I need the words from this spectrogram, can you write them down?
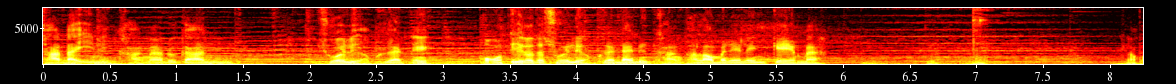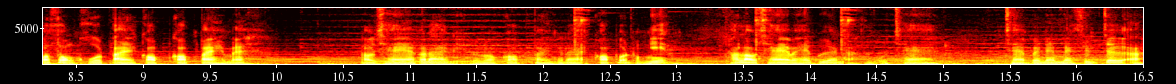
ชาร์จได้อีกหนึ่งครั้งนะด้วยการช่วยเหลือเพื่อนเอย ปกติเราจะช่วยเหลือเพื่อนได้หนึ่งครั้งถ้าเราไม่ได้เล่นเกมนะ เราก็ส่งโค้ดไปก๊อปก๊อปไปเห็นไหมเราแชร์ก็ได้นี่หรือเราก๊อปไปก็ได้ก๊อปบนตรงนี้ ถ้าเราแชร์ไปให้เพื่อนอะสมมติแชร์แชร์ไปใน messenger อะ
